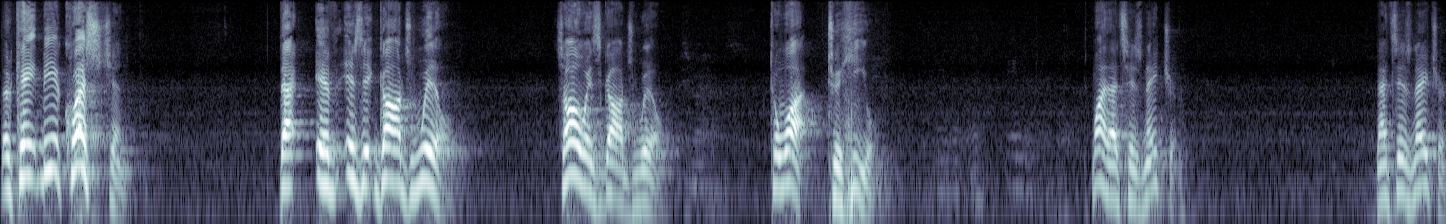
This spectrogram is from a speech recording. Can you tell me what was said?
There can't be a question that if, is it God's will? It's always God's will. To what? To heal. Why? That's his nature. That's his nature.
